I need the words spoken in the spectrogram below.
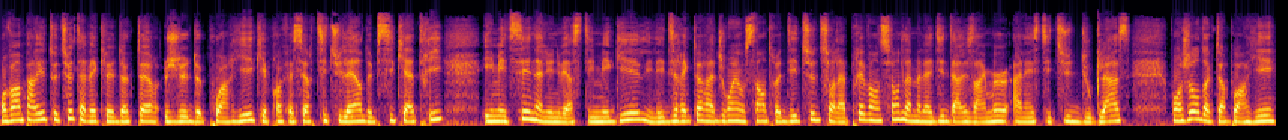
On va en parler tout de suite avec le docteur Jules Poirier, qui est professeur titulaire de psychiatrie et médecine à l'université McGill. Il est directeur adjoint au Centre d'études sur la prévention la maladie d'Alzheimer à l'Institut Douglas. Bonjour, docteur Poirier.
